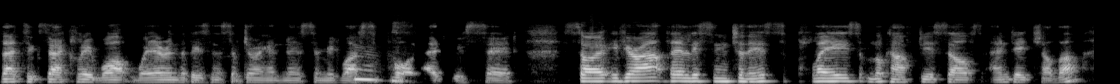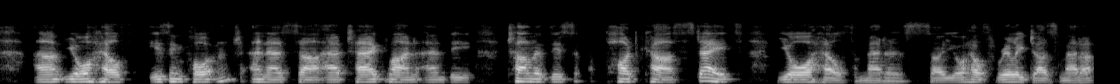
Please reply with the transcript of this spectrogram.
that's exactly what we're in the business of doing at Nurse and Midwife mm. Support, as you've said. So if you're out there listening to this, please look after yourselves and each other. Uh, your health is important. And as uh, our tagline and the title of this podcast states, your health matters. So your health really does matter.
